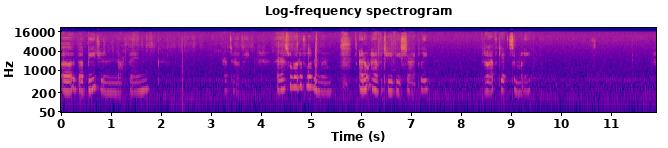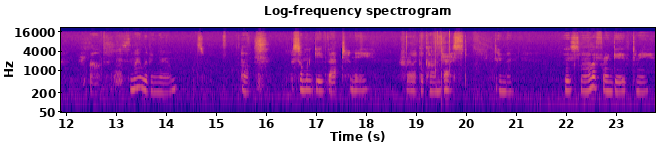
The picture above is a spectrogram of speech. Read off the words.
Uh, the beach is nothing. That's nothing. I guess we'll go to the living room. I don't have a TV, sadly. I'll have to get some money. Well, this is my living room. Um, someone gave that to me for like a contest. And then this my other friend gave to me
